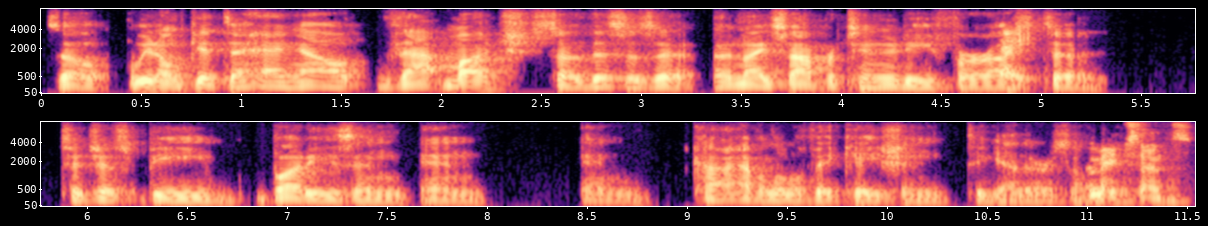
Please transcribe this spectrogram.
so we don't get to hang out that much. So this is a, a nice opportunity for us Right. to to just be buddies and and and kind of have a little vacation together or That something. makes sense.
